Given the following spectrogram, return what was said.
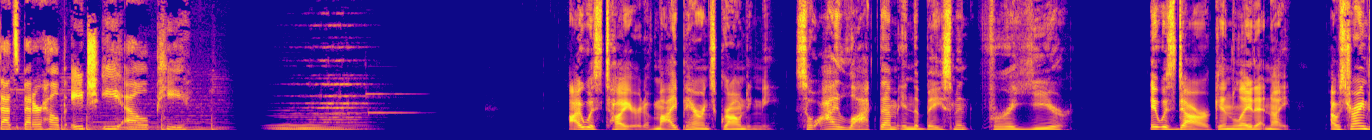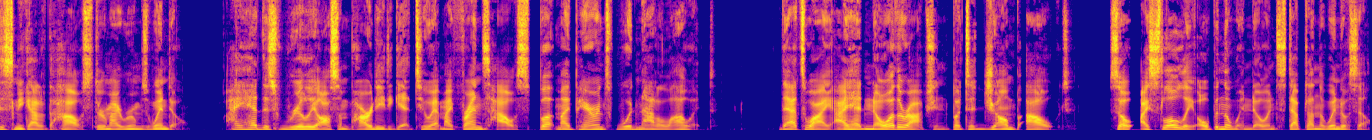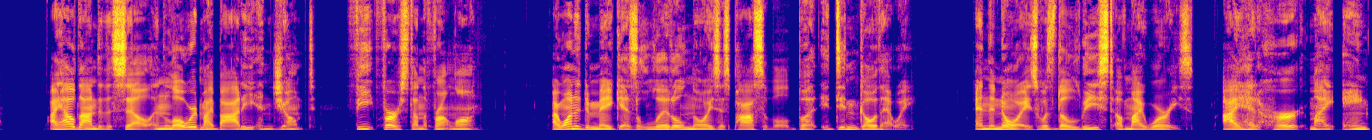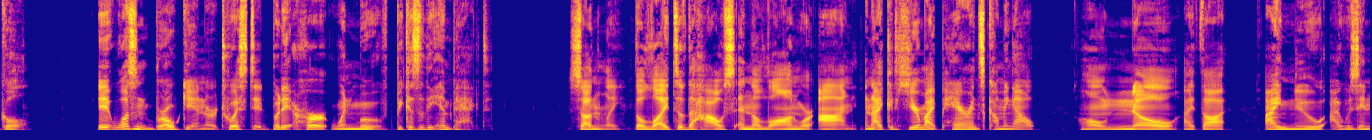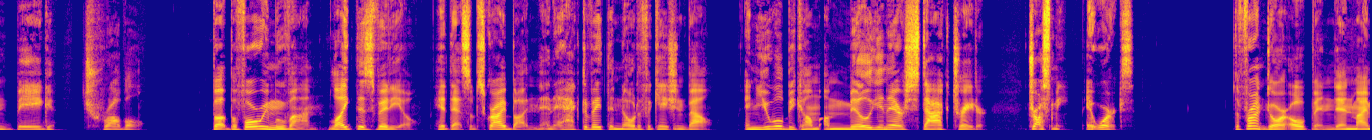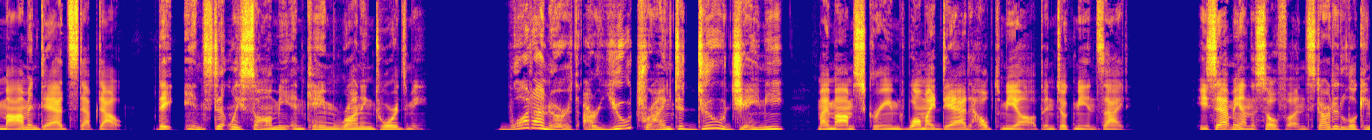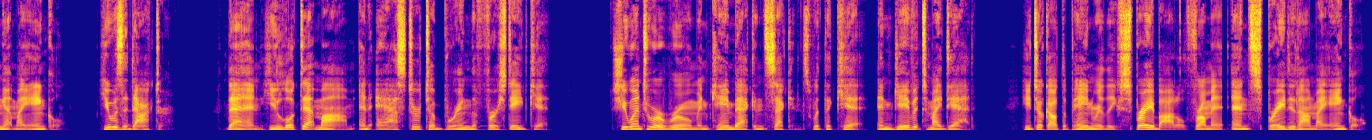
That's BetterHelp H E L P. I was tired of my parents grounding me, so I locked them in the basement for a year. It was dark and late at night. I was trying to sneak out of the house through my room's window. I had this really awesome party to get to at my friend's house, but my parents would not allow it. That's why I had no other option but to jump out. So I slowly opened the window and stepped on the windowsill. I held onto the sill and lowered my body and jumped, feet first on the front lawn. I wanted to make as little noise as possible, but it didn't go that way. And the noise was the least of my worries. I had hurt my ankle. It wasn't broken or twisted, but it hurt when moved because of the impact. Suddenly, the lights of the house and the lawn were on, and I could hear my parents coming out. Oh no, I thought. I knew I was in big trouble. But before we move on, like this video, hit that subscribe button, and activate the notification bell, and you will become a millionaire stock trader. Trust me, it works. The front door opened, and my mom and dad stepped out. They instantly saw me and came running towards me. What on earth are you trying to do, Jamie? My mom screamed while my dad helped me up and took me inside. He sat me on the sofa and started looking at my ankle. He was a doctor. Then he looked at mom and asked her to bring the first aid kit. She went to her room and came back in seconds with the kit and gave it to my dad. He took out the pain relief spray bottle from it and sprayed it on my ankle.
